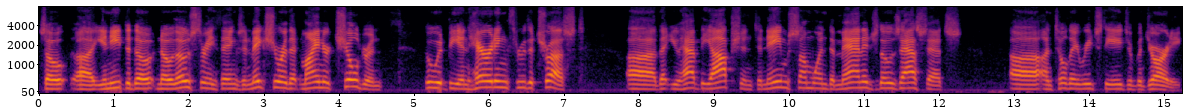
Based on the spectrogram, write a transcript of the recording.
So uh, you need to do- know those three things and make sure that minor children who would be inheriting through the trust uh, that you have the option to name someone to manage those assets uh, until they reach the age of majority.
